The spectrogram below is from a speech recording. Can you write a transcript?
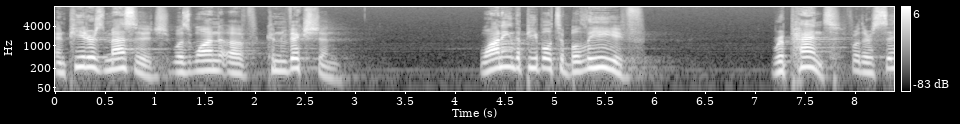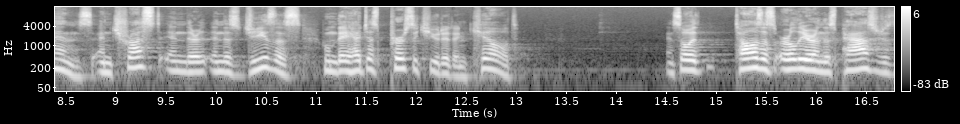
And Peter's message was one of conviction wanting the people to believe, repent for their sins, and trust in, their, in this Jesus whom they had just persecuted and killed. And so it tells us earlier in this passage,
